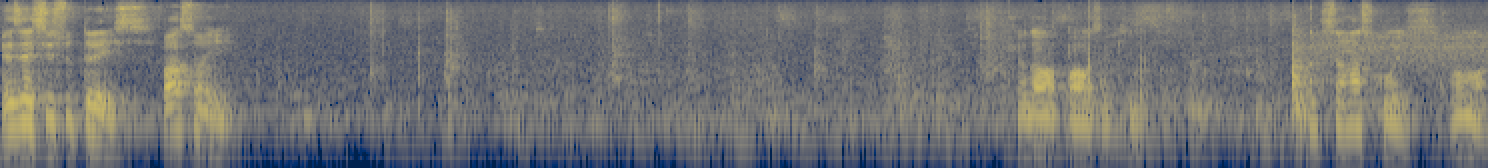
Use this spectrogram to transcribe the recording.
Exercício 3. Façam aí. Deixa eu dar uma pausa aqui. Acontecendo as coisas. Vamos lá.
